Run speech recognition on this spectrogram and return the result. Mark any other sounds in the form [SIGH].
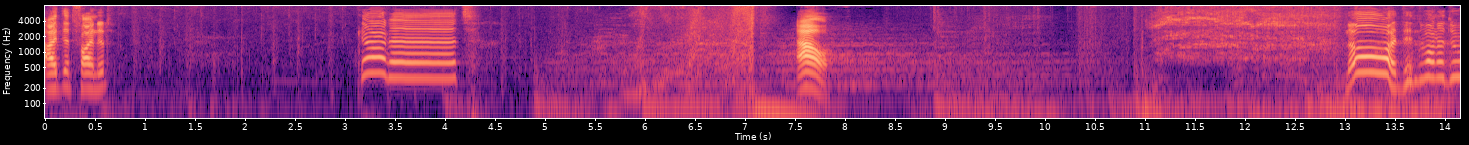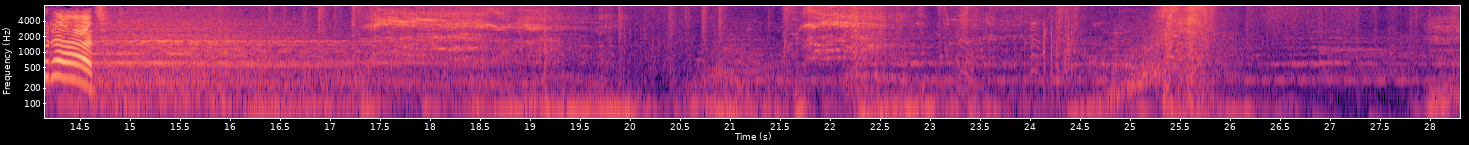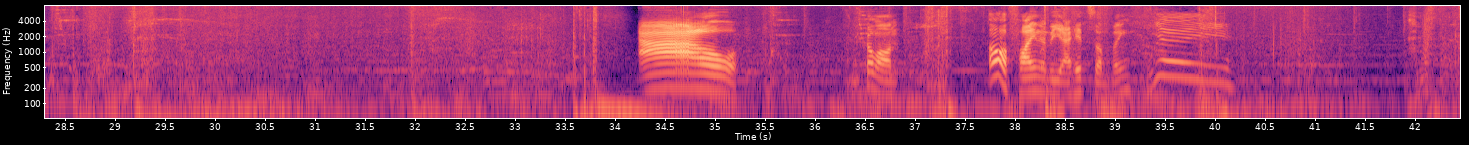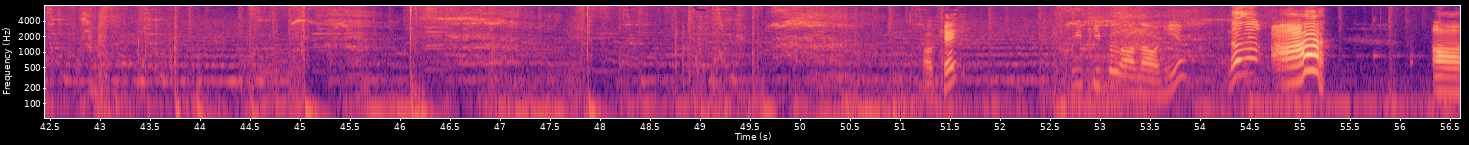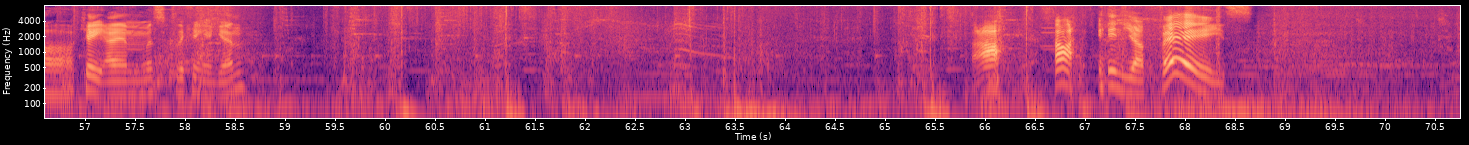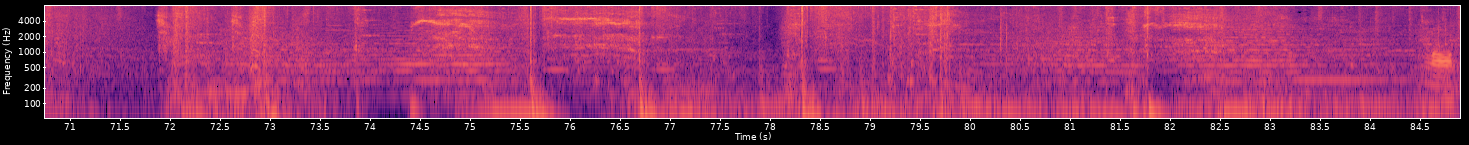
I did find it. Got it. Ow. No, I didn't want to do that. Come on. Oh, finally I hit something. Yay! Okay. Three people are now here. No, no! Ah! Okay, I am misclicking again. Ah! [LAUGHS] In your face! Oh.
